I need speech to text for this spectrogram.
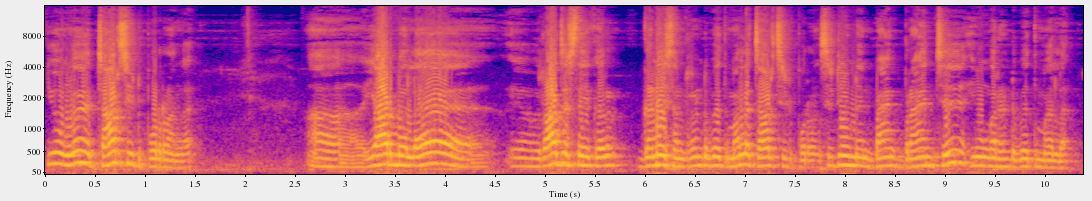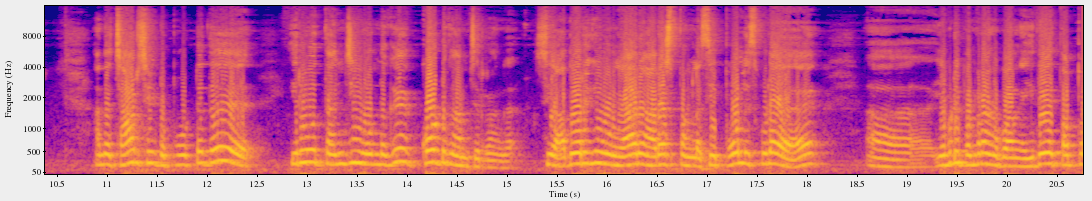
இவங்க சார்ஜ் ஷீட் போடுறாங்க. யார் மேலே? ராஜசேகர் கணேசன் ரெண்டு பேர்த்து மேலே சார்ஜ் ஷீட் போடுறாங்க. சிட்டி யூனியன் பேங்க் பிரான்ச்சு இவங்க ரெண்டு பேர்த்து மேலே. அந்த சார்ஜ் ஷீட்டு போட்டது இருபத்தஞ்சி ஒன்றுக்கு கோர்ட்டுக்கு அனுப்பிச்சிடுறாங்க. சி அது வரைக்கும் இவங்க யாரும் அரெஸ்ட் பண்ணல. சி போலீஸ் கூட எப்படி பண்ணுறாங்க பாருங்கள் இதே தப்பு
